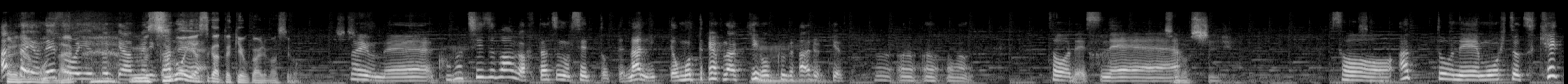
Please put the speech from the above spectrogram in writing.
あったよね、そういう時アメリカで。すごい安かった記憶ありますよ。だよね。このチーズバーガー2つのセットって何？って思ったような記憶があるけど。うんうんうんうん。そうですね。恐ろしい。そう。あとね、もう一つ、結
